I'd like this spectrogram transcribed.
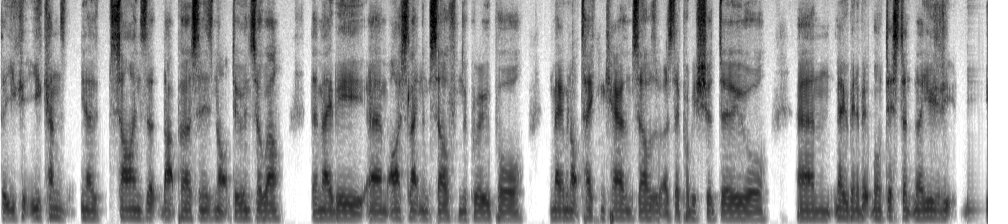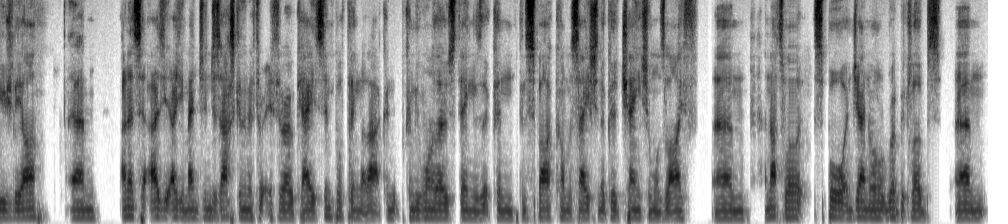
that you can you can you know signs that that person is not doing so well. They may be um, isolating themselves from the group, or maybe not taking care of themselves as they probably should do, or um, maybe being a bit more distant than they usually usually are. Um, and as, as you, as you mentioned, just asking them if they're, if they're okay, simple thing like that can, can be one of those things that can can spark conversation that could change someone's life. Um, and that's what sport in general, rugby clubs um,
